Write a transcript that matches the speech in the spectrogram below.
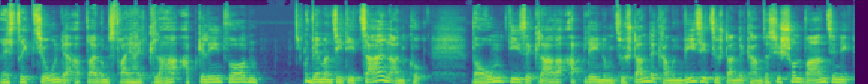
Restriktion der Abtreibungsfreiheit klar abgelehnt worden. Und wenn man sich die Zahlen anguckt, warum diese klare Ablehnung zustande kam und wie sie zustande kam, das ist schon wahnsinnig.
